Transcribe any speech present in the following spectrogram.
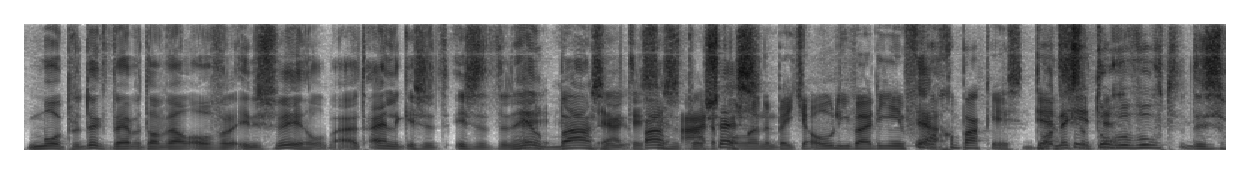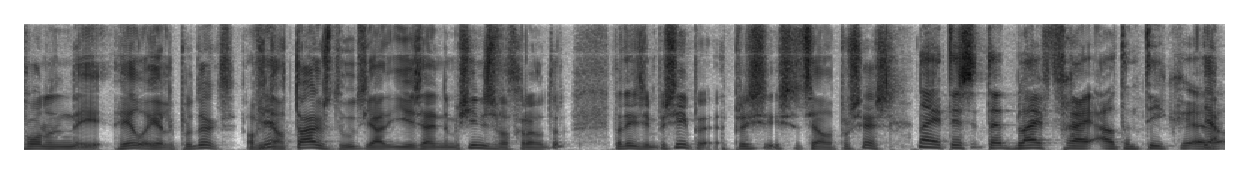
mooi product. We hebben het dan wel over industrieel. Maar uiteindelijk is het, is het een heel basis, Ja, het is basisproces. aardappel en een beetje olie waar die in Ja. voorgebakken is. That's toegevoegd. Het is gewoon een e- heel eerlijk product. Of je Ja. het nou thuis doet. Ja, hier zijn de machines wat groter. Dat is in principe precies hetzelfde proces. Nee, het, is, het blijft vrij authentiek. eh, Ja.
